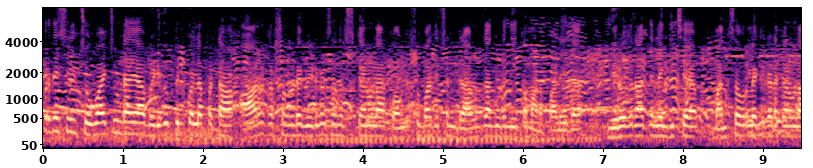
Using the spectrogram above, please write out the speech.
ഉത്തർപ്രദേശിൽ ചൊവ്വാഴ്ചയുണ്ടായ വെടിവെപ്പിൽ കൊല്ലപ്പെട്ട ആറ് കർഷകരുടെ വീടുകൾ സന്ദർശിക്കാനുള്ള കോൺഗ്രസ് ഉപാധ്യക്ഷൻ രാഹുൽ ഗാന്ധിയുടെ നീക്കമാണ് പാളിയത് നിരോധനാജ്ഞ ലംഘിച്ച് മൻസൗറിലേക്ക് കടക്കാനുള്ള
